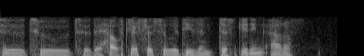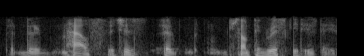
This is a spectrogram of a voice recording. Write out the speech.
to to to the healthcare facilities and just getting out of their house, which is uh, something risky these days.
